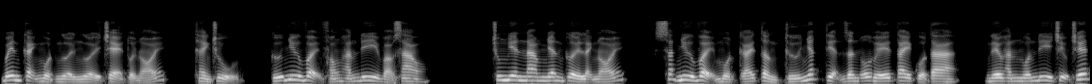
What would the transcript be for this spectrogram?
bên cạnh một người người trẻ tuổi nói, thành chủ, cứ như vậy phóng hắn đi vào sao. Trung niên nam nhân cười lạnh nói, sắt như vậy một cái tầng thứ nhất tiện dân ô hế tay của ta, nếu hắn muốn đi chịu chết,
